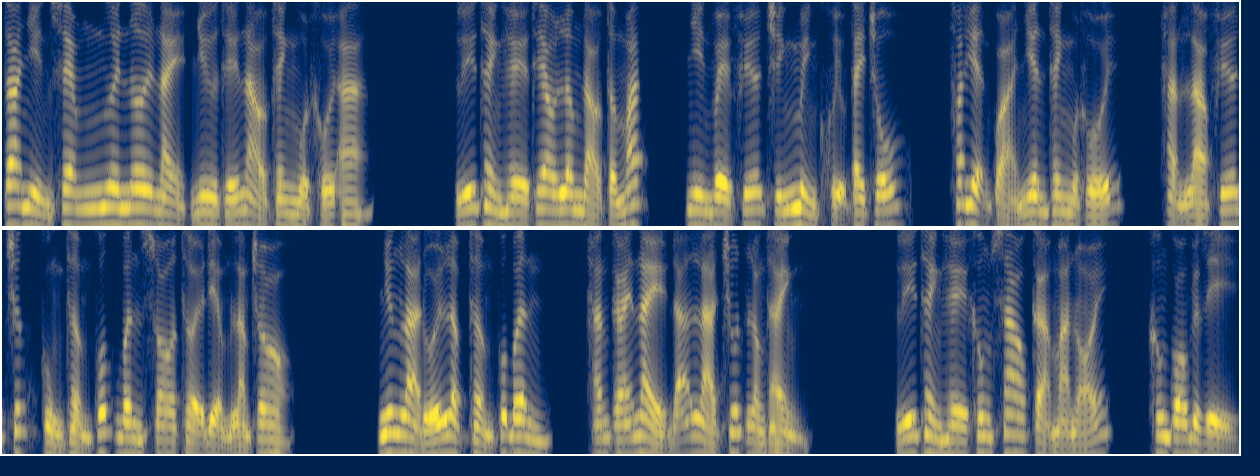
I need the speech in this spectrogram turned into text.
ta nhìn xem ngươi nơi này như thế nào thành một khối A. Lý Thành Hề theo Lâm Đào tầm mắt, nhìn về phía chính mình khuỷu tay chỗ, phát hiện quả nhiên thanh một khối, hẳn là phía trước cùng thẩm quốc bân so thời điểm làm cho. Nhưng là đối lập thẩm quốc bân, hắn cái này đã là chút lòng thành. Lý Thành Hề không sao cả mà nói, không có việc gì,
